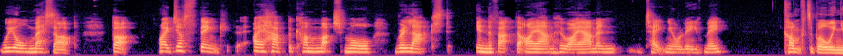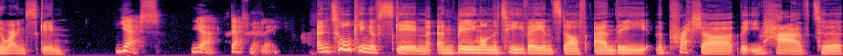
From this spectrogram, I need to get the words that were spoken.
We all mess up. But I just think I have become much more relaxed in the fact that I am who I am and take me or leave me. Comfortable in your own skin. Yes. Yeah, definitely. And talking of skin and being on the TV and stuff and the the pressure that you have to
